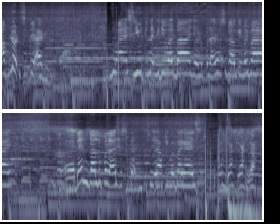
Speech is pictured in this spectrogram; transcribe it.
upload setiap hari. Guys see you di next video bye bye Jangan lupa like subscribe. Okay bye bye uh, Dan jangan lupa like subscribe. Okay bye bye guys. Ya ya ya ya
